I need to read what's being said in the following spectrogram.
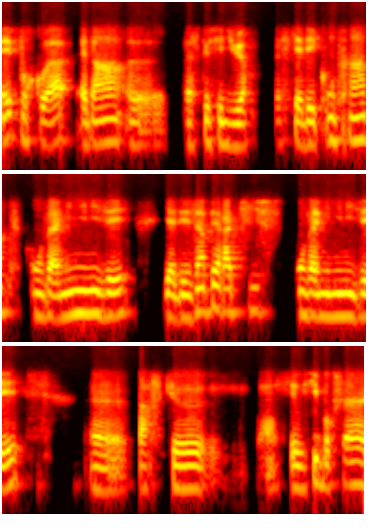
Mais pourquoi? Eh ben, euh, parce que c'est dur, parce qu'il y a des contraintes qu'on va minimiser, il y a des impératifs qu'on va minimiser, euh, parce que bah, c'est aussi pour ça,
